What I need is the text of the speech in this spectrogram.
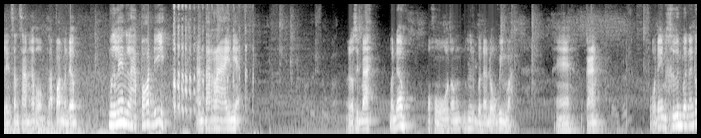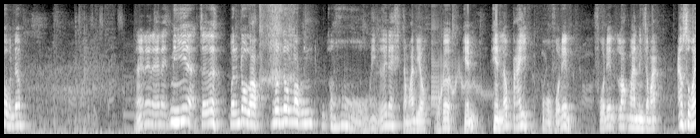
เล่นสั้นๆครับผมลาปอนเหมือนเดิมมึงเล่นลาปอนดิ อันตรายเนี่ยมาโดสิบาเหมือนเดิม โอ้โห ต้องเบอร์นาโดวิ่งว่ะแหมกลางโฟเดนคืนเบอร์นันโดเหมือนเดิม ไหนไหนไหนไหนนี่เจอเบอร์นโดหลอกเบอร์นโดหลอกโอ้โหไม่เอ้ยได้จังหวะเดียวโอเคเห็นเห็นแล้วไปโอ้โหโฟเดนโฟเดนล็อกมาหนึ่งจังหวะเอาสวย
